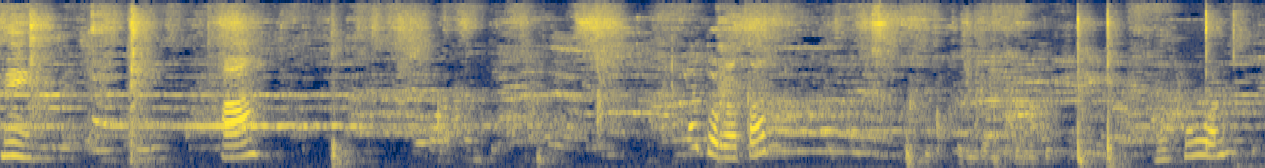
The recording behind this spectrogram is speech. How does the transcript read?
Me? Ha? Ito rapat? Upuan. Maganda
